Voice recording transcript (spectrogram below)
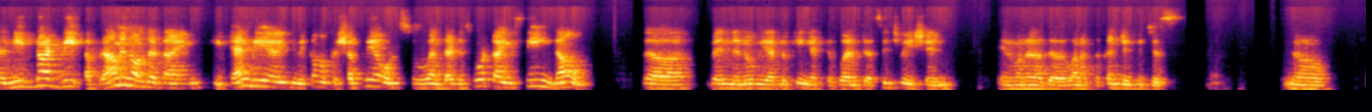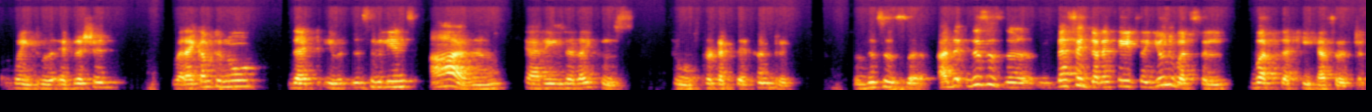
uh, need not be a Brahmin all the time. He can be, a, he become a Kshatriya also, and that is what I'm seeing now uh, when you know we are looking at the world situation in one of the one of the countries which is you know going through the aggression, where I come to know that even the civilians are carrying the rifles to protect their country. So this is uh, this is the message that I say it's a universal work that he has written.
